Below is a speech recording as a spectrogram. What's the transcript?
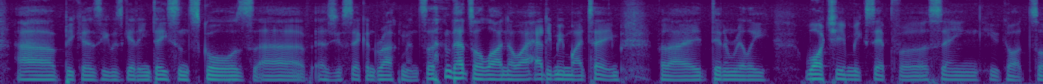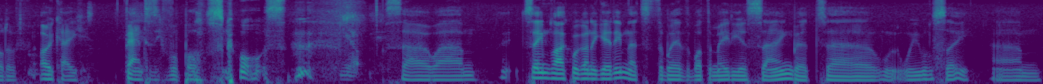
uh, because he was getting decent scores uh, as your second ruckman. So that's all I know. I had him in my team, but I didn't really watch him except for seeing he got sort of okay fantasy football scores. Yep. So um, it seems like we're going to get him. That's the way what the media is saying, but uh, we, we will see. Um,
